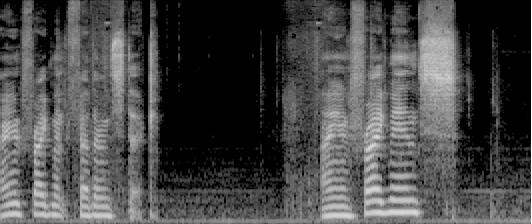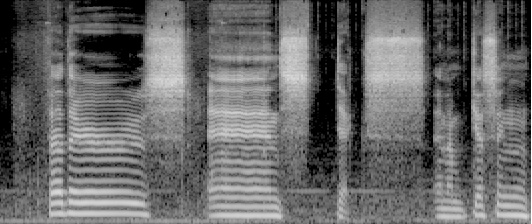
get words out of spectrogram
Iron fragment, feather, and stick. Iron fragments, feathers, and sticks and I'm guessing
